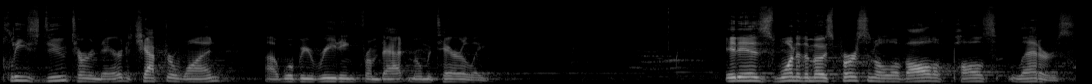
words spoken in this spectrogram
please do turn there to chapter 1. Uh, we'll be reading from that momentarily. It is one of the most personal of all of Paul's letters,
